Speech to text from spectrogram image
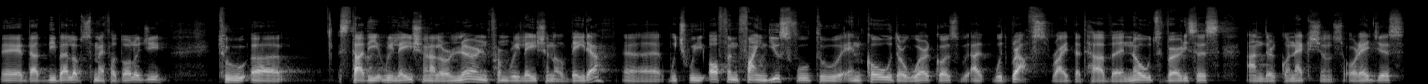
uh, that develops methodology to study relational or learn from relational data, uh, which we often find useful to encode or work us, uh, with graphs, right, that have uh, nodes, vertices, and their connections or edges.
